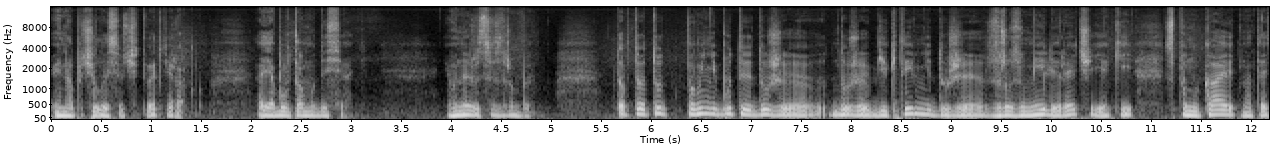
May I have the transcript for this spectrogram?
Війна почалася в четвертій ранку, а я був там о 10. І вони вже це зробили. Тобто тут повинні бути дуже, дуже об'єктивні, дуже зрозумілі речі, які спонукають на те,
